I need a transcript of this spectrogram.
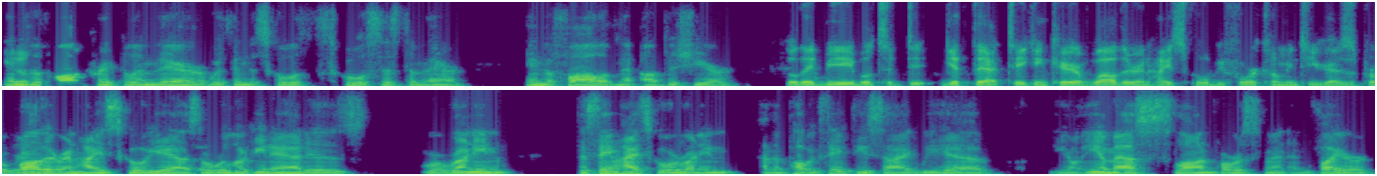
into yep. the fall curriculum there within the school school system there in the fall of, of this year. So they'd be able to d- get that taken care of while they're in high school before coming to you guys' program. While they're in high school, yeah. So we're looking at is we're running the same high school. We're running on the public safety side. We have you know EMS, law enforcement, and fire,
